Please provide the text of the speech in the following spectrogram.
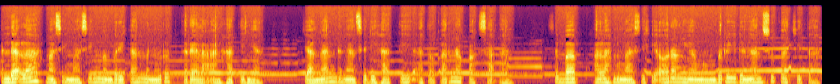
Hendaklah masing-masing memberikan menurut kerelaan hatinya, jangan dengan sedih hati atau karena paksaan, sebab Allah mengasihi orang yang memberi dengan sukacita.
